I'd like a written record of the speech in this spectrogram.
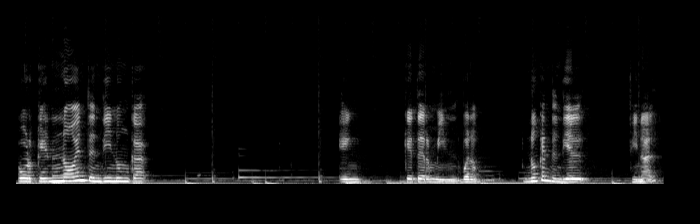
porque no entendí nunca en qué terminó. Bueno, nunca entendí el final.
